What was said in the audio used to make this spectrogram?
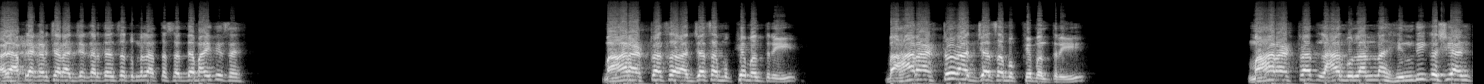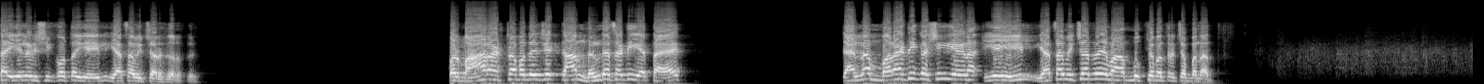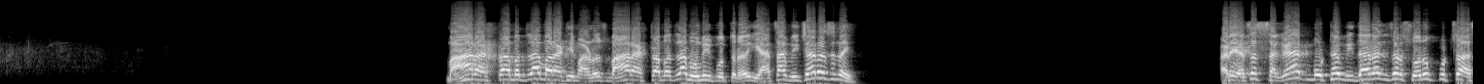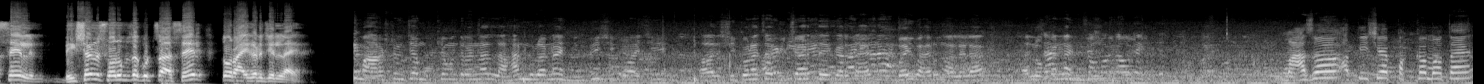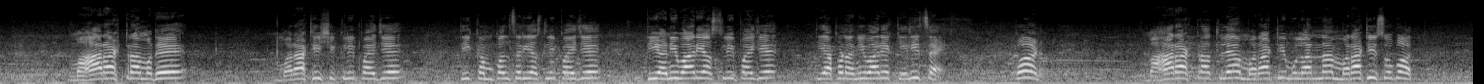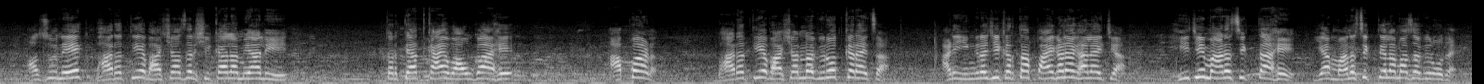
आणि आपल्याकडच्या राज्यकर्त्यांचं तुम्हाला आता सध्या माहितीच आहे. महाराष्ट्राचा राज्याचा मुख्यमंत्री महाराष्ट्र राज्याचा मुख्यमंत्री महाराष्ट्रात लहान मुलांना हिंदी कशी आणता येईल आणि शिकवता येईल याचा विचार करतोय. पण महाराष्ट्रामध्ये जे काम धंद्यासाठी येत आहेत त्यांना मराठी कशी येणार येईल याचा विचार नाही मुख्यमंत्र्यांच्या मुख्यमंत्र्याच्या मनात. महाराष्ट्रामधला मराठी माणूस महाराष्ट्रामधला भूमिपुत्र याचा विचारच नाही. आणि याचं सगळ्यात मोठं विदारक जर स्वरूप कुठचं असेल भीषण स्वरूप जर कुठचं असेल तो रायगड जिल्हा आहे. महाराष्ट्राच्या मुख्यमंत्र्यांना लहान मुलांना हिंदी शिकवायची शिकवण्याचा विचार ते करत आहेत. मुंबई बाहेरून आलेल्या लोकांना हिंदी. माझं अतिशय पक्कं मत आहे महाराष्ट्रामध्ये मराठी शिकली पाहिजे ती कंपल्सरी असली पाहिजे ती अनिवार्य असली पाहिजे ती आपण अनिवार्य केलीच आहे. पण महाराष्ट्रातल्या मराठी मुलांना मराठीसोबत अजून एक भारतीय भाषा जर शिकायला मिळाली तर त्यात काय वावगं आहे? आपण भारतीय भाषांना विरोध करायचा आणि इंग्रजीकरता पायघड्या घालायच्या ही जी मानसिकता आहे या मानसिकतेला माझा विरोध आहे.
